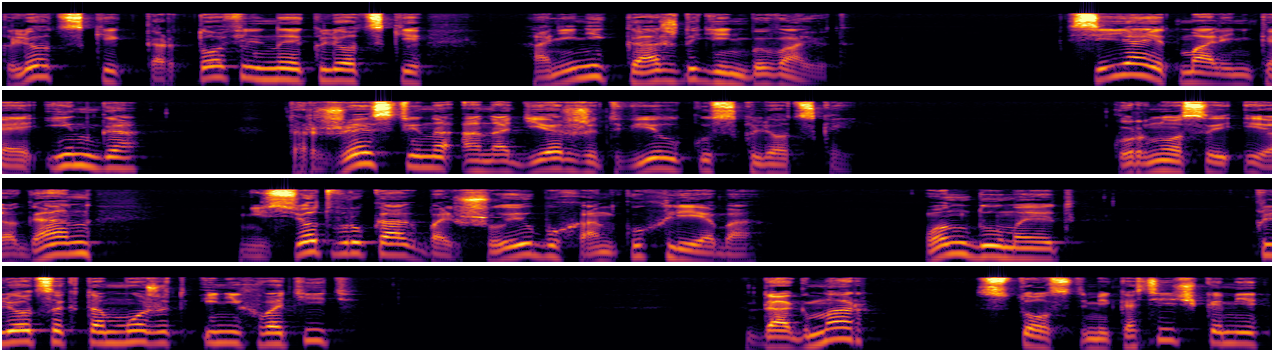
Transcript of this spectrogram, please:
Клёцки, картофельные клёцки, они не каждый день бывают. Сияет маленькая Инга, торжественно она держит вилку с клёцкой. Курносый Иоганн несет в руках большую буханку хлеба. Он думает, клёцок-то может и не хватить. Дагмар – с толстыми косичками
